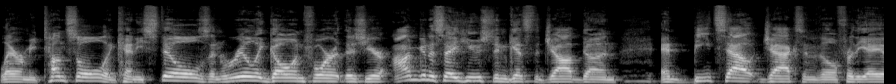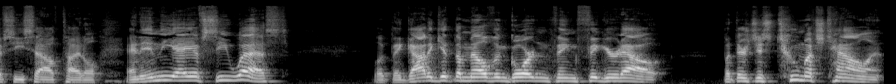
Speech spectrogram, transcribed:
Laremy Tunsil and Kenny Stills and really going for it this year, I'm going to say Houston gets the job done and beats out Jacksonville for the AFC South title. And in the AFC West, look, they got to get the Melvin Gordon thing figured out, but there's just too much talent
